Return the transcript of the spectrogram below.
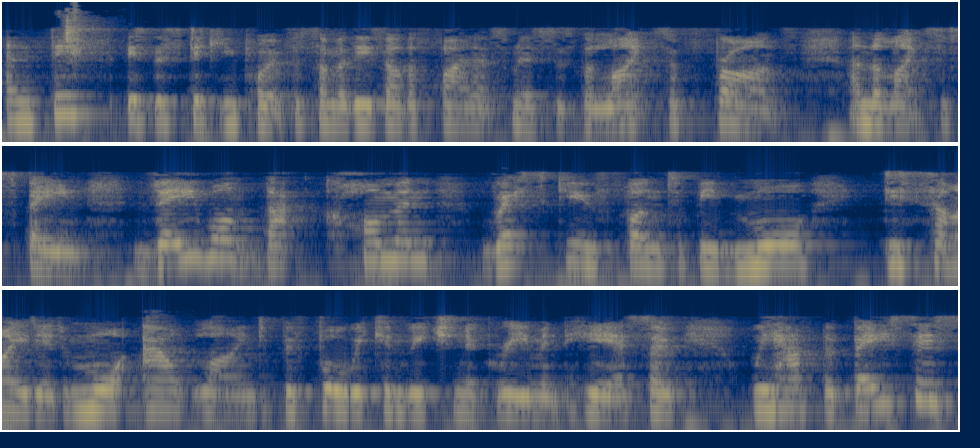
And this is the sticking point for some of these other finance ministers, the likes of France and the likes of Spain. They want that common rescue fund to be more decided, more outlined before we can reach an agreement here. So we have the basis,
